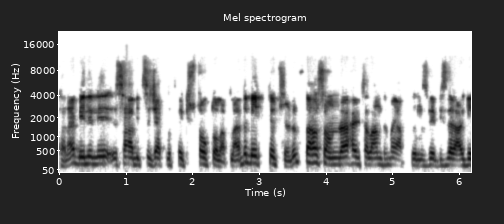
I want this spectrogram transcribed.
kadar belirli sabit sıcaklıktaki stok dolaplarda bekletiyoruz. Daha sonra haritalandırma yaptığımız ve bizler ARGE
